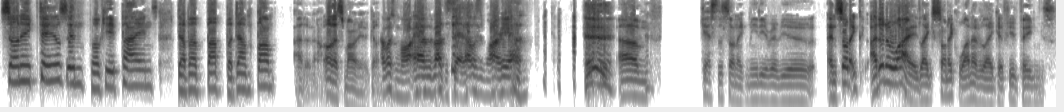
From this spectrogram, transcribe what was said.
Sonic Tails and Porkie Pies. Da ba ba ba dum bum. I don't know. Oh, that's Mario. God. That was Mar. I was about to say that was Mario. um, guess the Sonic Media Review and Sonic. I don't know why. Like Sonic One, I have like a few things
